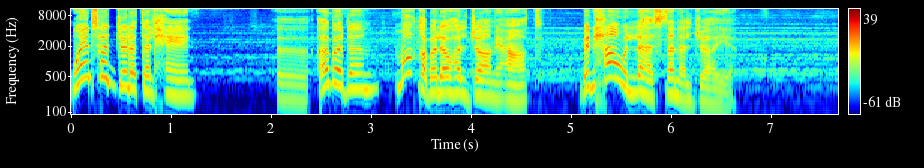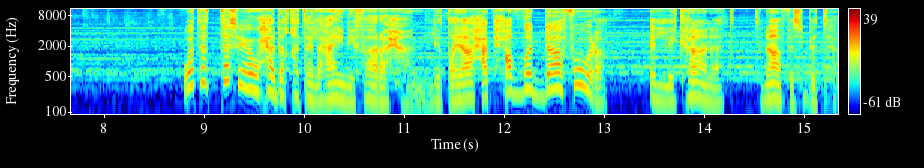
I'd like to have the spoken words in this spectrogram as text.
وين سجلت الحين؟ أه أبداً ما قبلوها الجامعات بنحاول لها السنة الجاية وتتسع حدقة العين فرحاً لطياحة حظ الدافورة اللي كانت تنافس بتها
